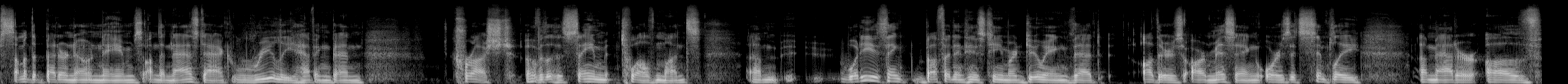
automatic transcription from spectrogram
some of the better known names on the NASDAQ really having been crushed over the same 12 months. Um, what do you think Buffett and his team are doing that others are missing? Or is it simply a matter of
